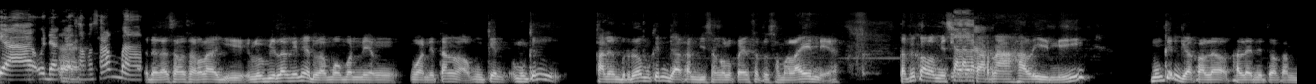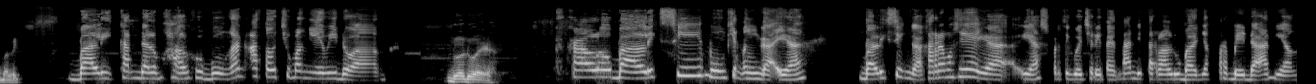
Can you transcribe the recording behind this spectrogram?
Ya, udah gak eh, sama-sama. Udah gak sama-sama lagi. Lu bilang ini adalah momen yang wanita nggak mungkin, mungkin kalian berdua mungkin nggak akan bisa ngelupain satu sama lain ya. Tapi kalau misalnya ya. karena hal ini, mungkin nggak kalau kalian itu akan balik? Balikan dalam hal hubungan atau cuma ngewi doang? Dua-dua ya? Kalau balik sih mungkin enggak ya. Balik sih enggak, karena maksudnya ya, ya seperti gue ceritain tadi terlalu banyak perbedaan yang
